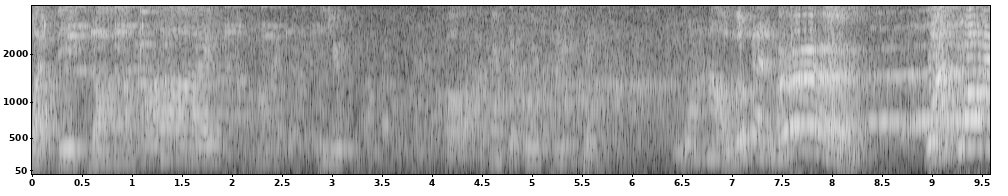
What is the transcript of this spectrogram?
วัสดีครับ Hi Hi Can you uh, a few step forward please Yes Wow look at her What's wrong ไง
